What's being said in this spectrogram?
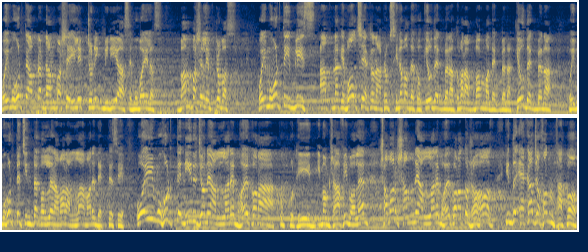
ওই মুহূর্তে আপনার ডান পাশে ইলেকট্রনিক মিডিয়া আছে মোবাইল আছে, বাম পাশে ল্যাপটপ আছে ওই মুহূর্তে ইবলিস আপনাকে বলছে, একটা নাটক সিনেমা দেখো, কেউ দেখবে না, তোমার আব্বা আম্মা দেখবে না, কেউ দেখবে না। ওই মুহূর্তে চিন্তা করলেন, আমার আল্লাহ আমারে দেখতেছে। ওই মুহূর্তে নির্জনে আল্লাহরে ভয় করা খুব কঠিন। ইমাম শাফি বলেন, সবার সামনে আল্লাহরে ভয় করা তো সহজ, কিন্তু একা যখন থাকো,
